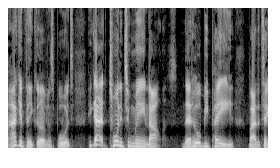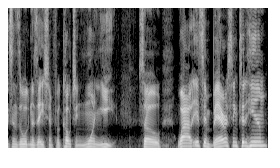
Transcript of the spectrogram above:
I can think of in sports. He got $22 million that he'll be paid by the Texans organization for coaching one year. So while it's embarrassing to him,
